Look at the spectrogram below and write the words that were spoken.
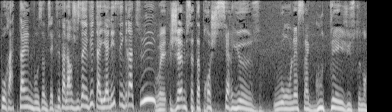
pour atteindre vos objectifs. Alors, je vous invite à y aller, c'est gratuit. Oui, j'aime cette approche sérieuse où on laisse à goûter justement.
